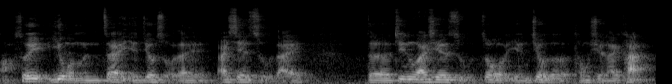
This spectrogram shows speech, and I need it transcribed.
啊，所以以我们在研究所在 IC 组来的进入 IC 组做研究的同学来看，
